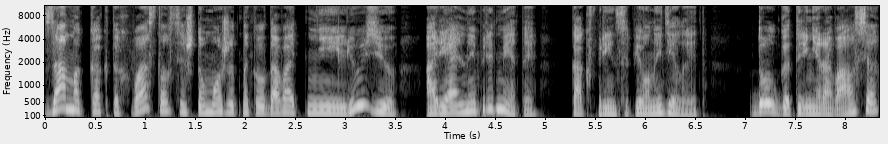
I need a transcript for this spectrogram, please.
Замок как-то хвастался, что может наколдовать не иллюзию, а реальные предметы, как в принципе он и делает. Долго тренировался.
